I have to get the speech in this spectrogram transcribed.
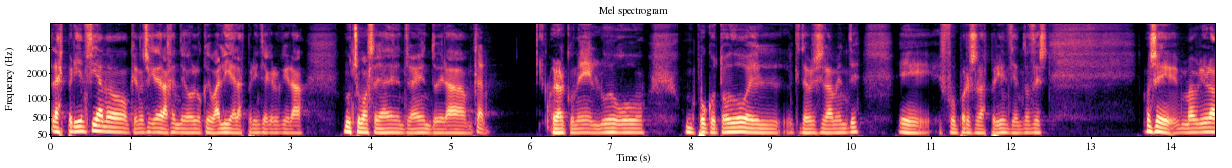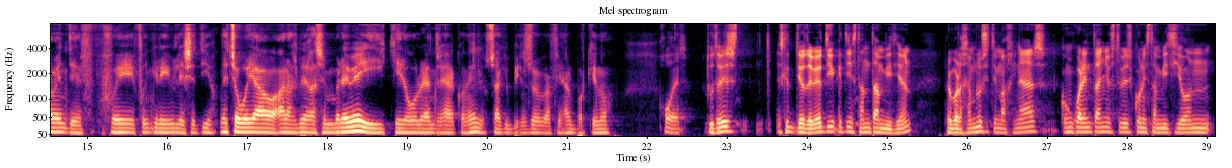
la experiencia, no, que no se quede la gente con lo que valía. La experiencia creo que era mucho más allá del entrenamiento. Era Claro. hablar con él, luego un poco todo, el, el que te abriese la mente. eh, fue por eso la experiencia. Entonces, no sé, me abrió la mente. Fue, fue increíble ese tío. De hecho, voy a, a Las Vegas en breve y quiero volver a entrenar con él. O sea, que pienso que al final, ¿por qué no? Joder. Tú te ves. Es que yo te veo tío, que tienes tanta ambición. Pero, por ejemplo, si te imaginas con 40 años te ves con esta ambición.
